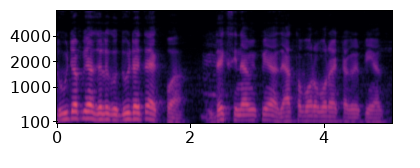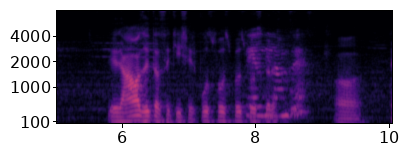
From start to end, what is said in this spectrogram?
দুইটা? পেঁয়াজ হলে দুইটাই তো এক পোয়া। দেখছি না আমি পেঁয়াজ এত বড় বড় একটা করে পেঁয়াজ। এই আওয়াজ হইতাছে কিসের? পুস পুস পুস পুস করে। ও তা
